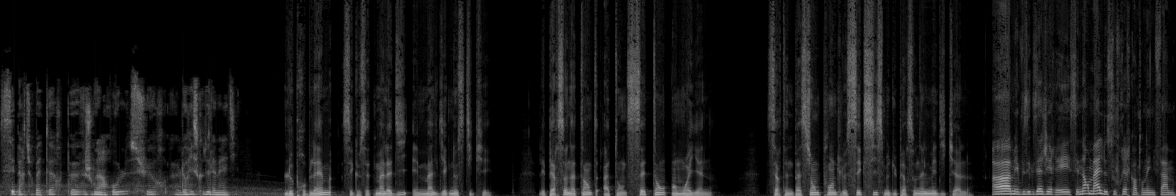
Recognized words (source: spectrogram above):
Ces perturbateurs peuvent jouer un rôle sur euh, le risque de la maladie. Le problème, c'est que cette maladie est mal diagnostiquée. Les personnes atteintes attendent 7 ans en moyenne. Certaines patientes pointent le sexisme du personnel médical. Ah, mais vous exagérez, c'est normal de souffrir quand on est une femme.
